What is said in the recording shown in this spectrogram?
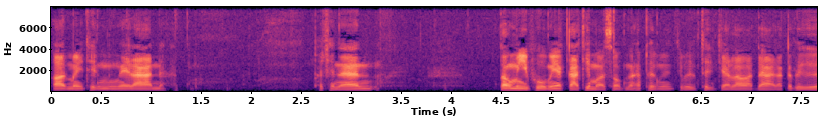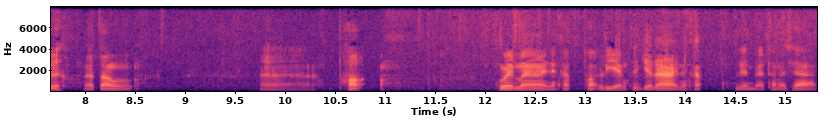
รอดไม่ถึงหนึ่งในล้านนะครับ เพราะฉะนั้น ต้องมีภูมิอากาศที่เหมาะสมนะครับ ถึงถึงจะรอดได้แล้วก็ถือเราต้องอเพาะกล้วยไม้นะครับ เพาะเลี้ยงถึงจะได้นะครับ เรียนแบบธรรมชาติ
